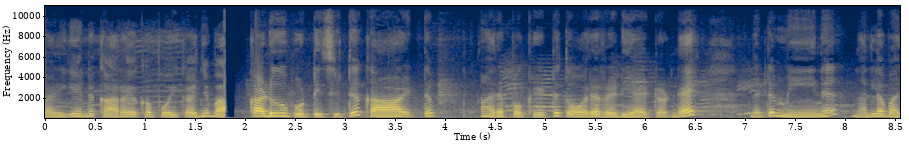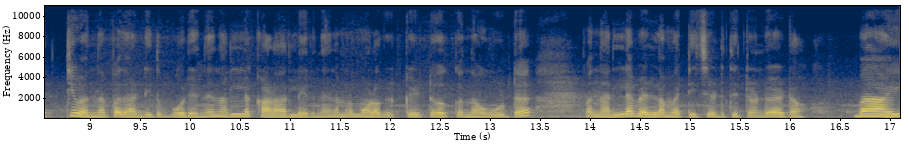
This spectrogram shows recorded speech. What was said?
കഴുകി അതിന്റെ കറയൊക്കെ പോയി കഴിഞ്ഞ് കടുക് പൊട്ടിച്ചിട്ട് കാ ഇട്ട് അരപ്പൊക്കെ ഇട്ട് തോര റെഡി ആയിട്ടുണ്ടേ. എന്നിട്ട് മീൻ നല്ല വറ്റി വന്നപ്പോൾ ദാണ്ട് ഇതുപോലെ തന്നെ നല്ല കളറിലിരുന്ന് നമ്മൾ മുളകൊക്കെ ഇട്ട് വെക്കുന്ന കൂട്ട് അപ്പം നല്ല വെള്ളം വറ്റിച്ചെടുത്തിട്ടുണ്ട് കേട്ടോ. ബായ്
